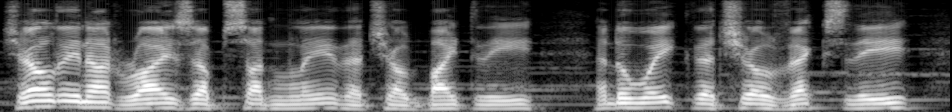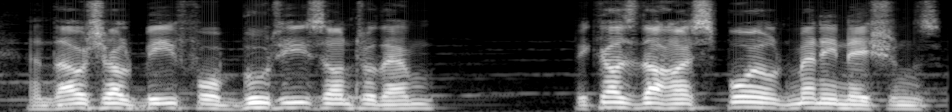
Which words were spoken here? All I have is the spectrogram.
Shall they not rise up suddenly that shall bite thee, and awake that shall vex thee, and thou shalt be for booties unto them? Because thou hast spoiled many nations,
